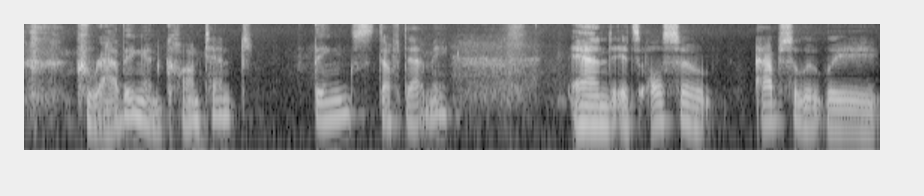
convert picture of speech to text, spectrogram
grabbing and content things stuffed at me. And it's also absolutely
